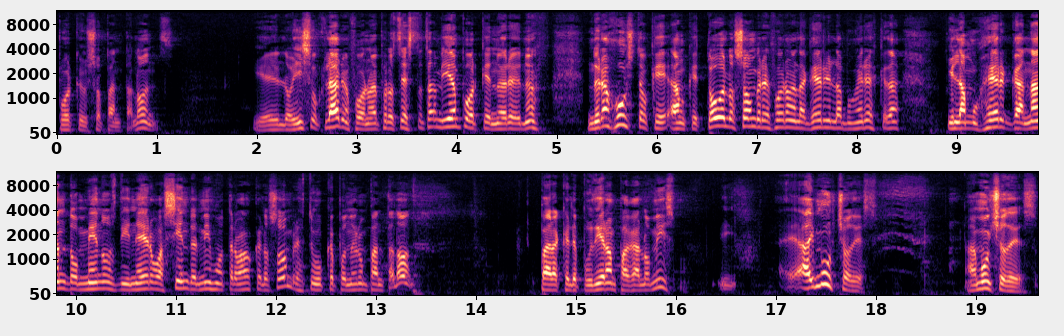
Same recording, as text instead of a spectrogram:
porque usó pantalones. Y él lo hizo claro en forma de protesto también porque no era, no, era justo que aunque todos los hombres fueron a la guerra y las mujeres quedan, y la mujer ganando menos dinero haciendo el mismo trabajo que los hombres, tuvo que poner un pantalón para que le pudieran pagar lo mismo. Eh, hay mucho de eso. Hay mucho de eso.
